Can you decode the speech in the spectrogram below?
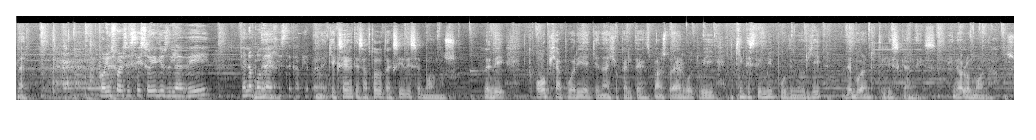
Ναι. Πολλές φορές εσείς ο ίδιος δηλαδή δεν ναι. αποδέχεστε ναι. κάποια πράγματα. Ναι. Και ξέρετε, σε αυτό το ταξίδι είσαι μόνος σου. Δηλαδή, όποια απορία και να έχει ο καλλιτέχνης πάνω στο έργο του ή εκείνη τη στιγμή που δημιουργεί, δεν μπορεί να του τη λύσει κανείς. Είναι ολομόναχος.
